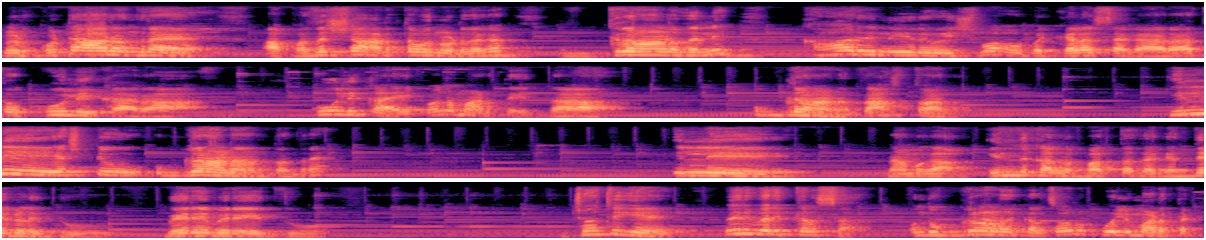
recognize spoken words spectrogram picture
ನೋಡಿ ಕೊಠಾರ ಅಂದ್ರೆ ಆ ಪದಶ ಅರ್ಥವನ್ನು ನೋಡಿದಾಗ ಉಗ್ರಾಣದಲ್ಲಿ ಕಾರ್ಯನಿರ್ವಹಿಸುವ ಒಬ್ಬ ಕೆಲಸಗಾರ ಅಥವಾ ಕೂಲಿಕಾರ, ಕೂಲಿ ಕಾಯಕವನ್ನು ಮಾಡ್ತಾ ಇದ್ದ. ಉಗ್ರಾಣ ದಾಸ್ತಾನ. ಇಲ್ಲಿ ಎಷ್ಟು ಉಗ್ರಾಣ ಅಂತಂದ್ರೆ, ಇಲ್ಲಿ ನಮಗ ಹಿಂದ ಕಾಲದ ಭತ್ತದ ಗದ್ದೆಗಳಿದ್ದು, ಬೇರೆ ಬೇರೆ ಇದ್ವು ಜೊತೆಗೆ ಬೇರೆ ಬೇರೆ ಕೆಲಸ. ಒಂದು ಉಗ್ರಾಣದ ಕೆಲಸವನ್ನು ಕೂಲಿ ಮಾಡತಕ್ಕ.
